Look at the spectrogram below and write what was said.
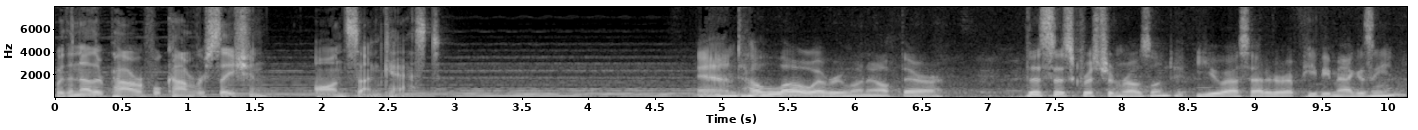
with another powerful conversation on Suncast. And hello, everyone out there. This is Christian Roselund, U.S. editor at PV Magazine.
